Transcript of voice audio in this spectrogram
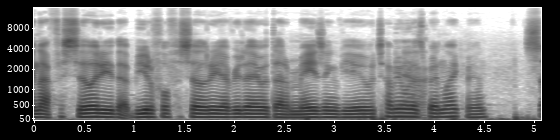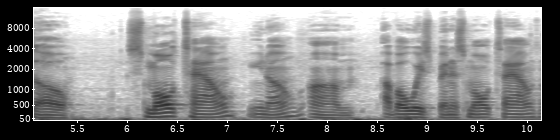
in that facility, that beautiful facility every day with that amazing view. Tell me what it's been like, man. So, small town, you know. Um, I've always been in small towns,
